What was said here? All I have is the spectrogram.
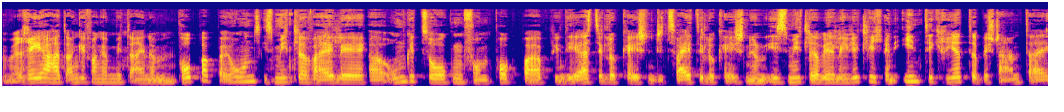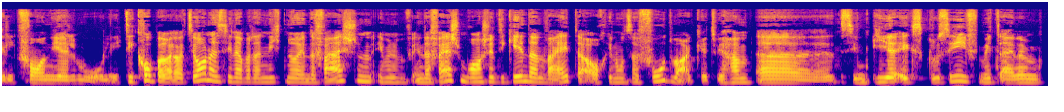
Rea hat angefangen mit einem Pop-up bei uns, ist mittlerweile äh, umgezogen von Pop-up in die erste Location, die zweite Location und ist mittlerweile wirklich ein integrierter Bestandteil von Jelmoli. Die Kooperationen sind aber dann nicht nur in der Fashion, in der Fashionbranche, die gehen dann weiter auch in unser Food Market. Wir haben, äh, sind hier exklusiv mit einem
